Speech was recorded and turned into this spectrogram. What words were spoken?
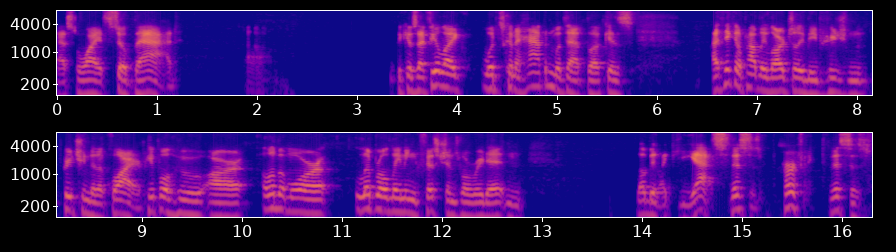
as to why it's so bad. Um, because I feel like what's going to happen with that book is I think it'll probably largely be preaching preaching to the choir. People who are a little bit more liberal leaning Christians will read it and they'll be like, "Yes, this is perfect. This is,"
